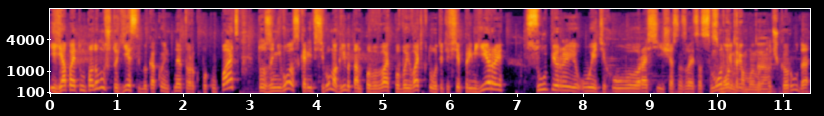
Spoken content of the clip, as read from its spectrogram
И я поэтому подумал, что если бы какой-нибудь нетворк покупать, то за него, скорее всего, могли бы там повоевать, повоевать кто? Вот эти все премьеры, суперы у этих, у России сейчас называется Смотрим, Смотрим по-моему, да. .ру, да.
